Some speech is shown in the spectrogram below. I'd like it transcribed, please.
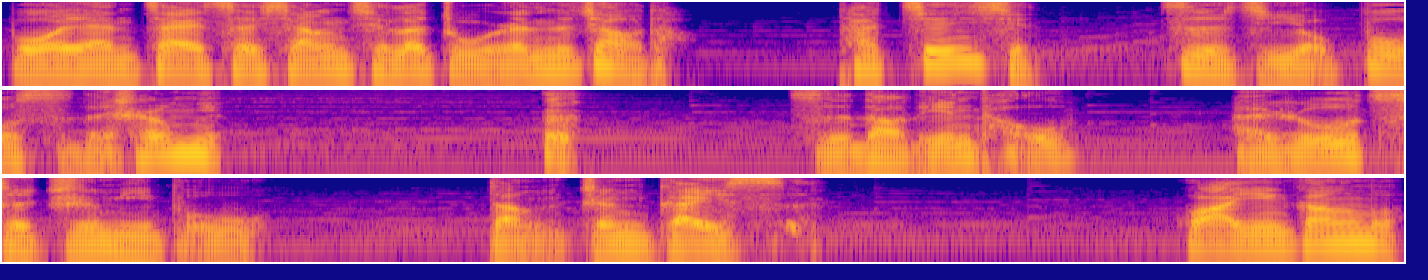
伯言再次想起了主人的教导，他坚信自己有不死的生命。哼，死到临头还如此执迷不悟，当真该死。话音刚落，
